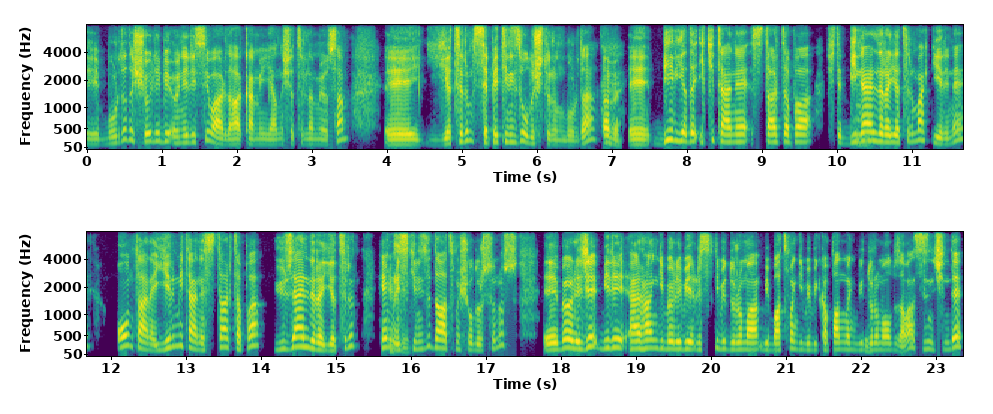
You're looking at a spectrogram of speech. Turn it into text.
e, burada da şöyle bir önerisi vardı Hakan Bey yanlış hatırlamıyorsam. E, yatırım sepetinizi oluşturun burada. Tabii. E, bir ya da iki tane startup'a işte biner lira yatırmak yerine 10 tane 20 tane startup'a 150 lira yatırın. Hem Kesinlikle. riskinizi dağıtmış olursunuz. E, böylece biri herhangi böyle bir riskli bir duruma, bir batma gibi, bir kapanma gibi bir durum olduğu zaman sizin için de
